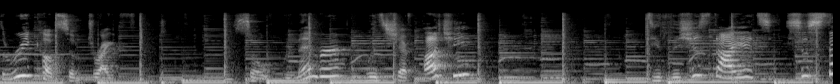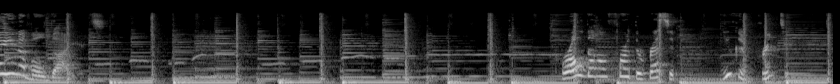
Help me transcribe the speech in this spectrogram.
three cups of dried fruit. So remember, with Chef Pachi, delicious diets, sustainable diets. Scroll down for the recipe. You can print it.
